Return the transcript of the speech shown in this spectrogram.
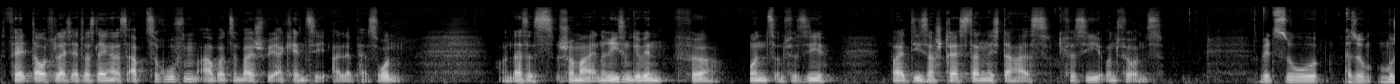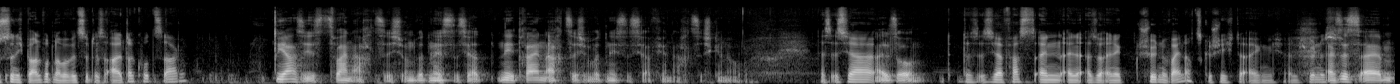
Es dauert vielleicht etwas länger, das abzurufen, aber zum Beispiel erkennt sie alle Personen. Und das ist schon mal ein Riesengewinn für uns und für sie weil dieser Stress dann nicht da ist, für sie und für uns. Willst du, also musst du nicht beantworten, aber willst du das Alter kurz sagen? Ja, sie ist 82 und wird nächstes Jahr, nee, 83 und wird nächstes Jahr 84, genau. Das ist ja, also, das ist ja fast ein, ein also eine schöne Weihnachtsgeschichte eigentlich. Ein schönes. Es ist, ähm,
